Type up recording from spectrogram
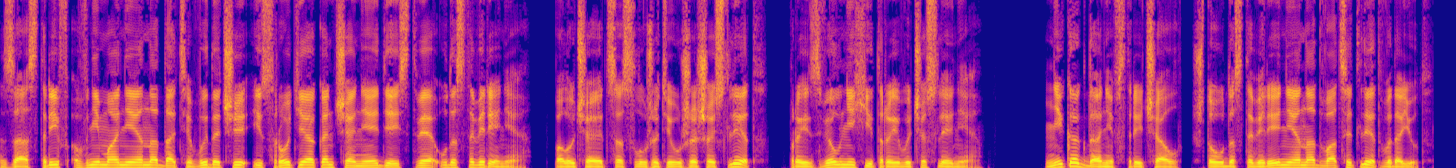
заострив внимание на дате выдачи и сроке окончания действия удостоверения. Получается, служите уже шесть лет, произвел нехитрые вычисления. Никогда не встречал, что удостоверения на 20 лет выдают.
